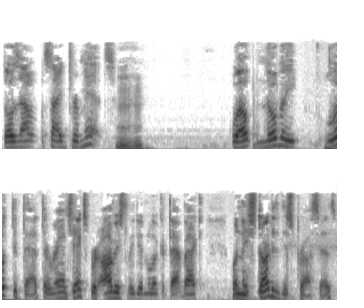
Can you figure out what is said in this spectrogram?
those outside permits. hmm Well, nobody looked at that. The ranch expert obviously didn't look at that back when they started this process.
